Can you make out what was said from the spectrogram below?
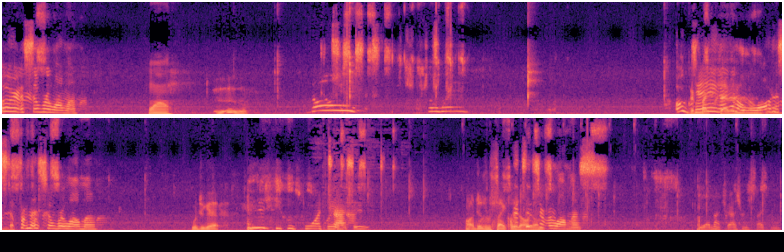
Oh, I got a silver llama. Wow. Ooh. No! No way! Oh They're dang, I got a lot of stuff from that silver llama. What'd you get? Dude, was one hit, Trash. too. Oh, just recycle I it got all. two silver llamas. Yeah, I'm not trash I'm recycling.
